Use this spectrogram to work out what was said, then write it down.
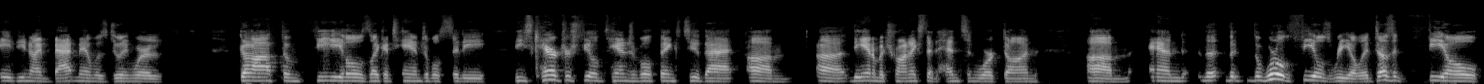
89 Batman was doing, where Gotham feels like a tangible city. These characters feel tangible thanks to that um, uh, the animatronics that Henson worked on, um, and the, the the world feels real. It doesn't feel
